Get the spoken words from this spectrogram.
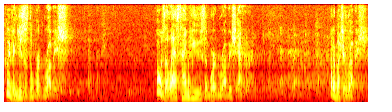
Who even uses the word rubbish? When was the last time you used the word rubbish ever? What a bunch of rubbish.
